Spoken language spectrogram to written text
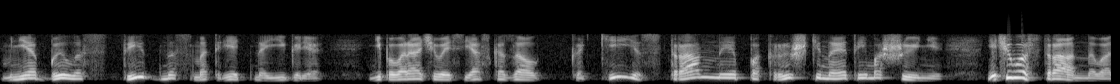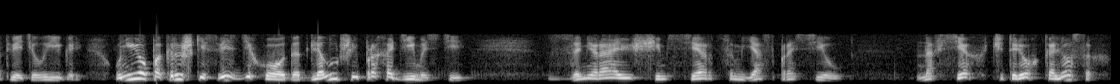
Мне было стыдно смотреть на Игоря. Не поворачиваясь, я сказал, Какие странные покрышки на этой машине. Ничего странного, ответил Игорь. У нее покрышки с вездехода для лучшей проходимости. С замирающим сердцем я спросил: "На всех четырех колесах?»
